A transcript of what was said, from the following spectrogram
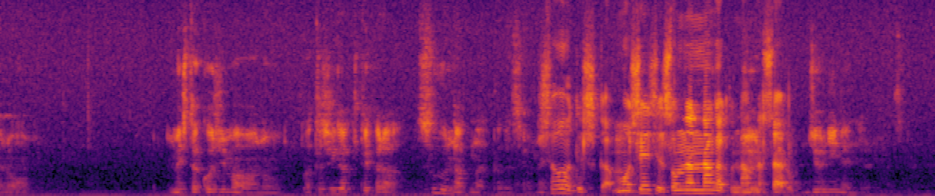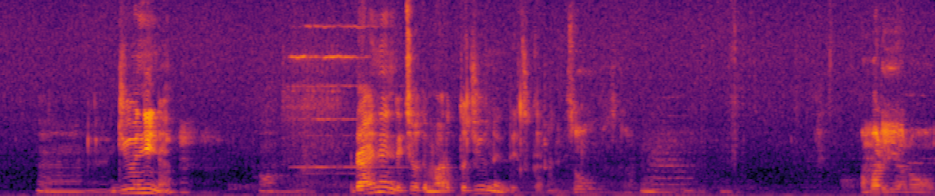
あのミスター小島はあの私が来てからすぐ亡くなったんですよね。そうですか。もう先生そんな長くなんなさる。12年になります。うん。12年、うん、うん、来年でちょうど丸っと10年ですからね。そうですか。うん。あまりあの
